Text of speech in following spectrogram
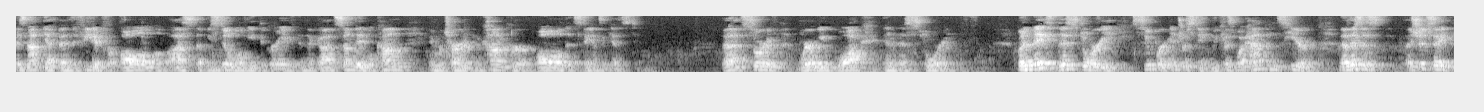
has not yet been defeated for all of us, that we still will meet the grave, and that God someday will come and return and conquer all that stands against him. That's sort of where we walk in this story. But it makes this story super interesting because what happens here, now this is, I should say,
